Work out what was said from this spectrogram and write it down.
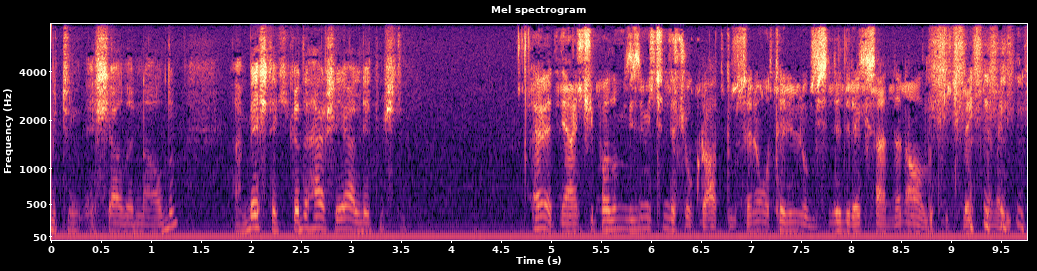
bütün eşyalarını aldım. 5 yani dakikada her şeyi halletmiştim. Evet yani çip alım bizim için de çok rahattı bu sene. Otelin lobisinde direkt senden aldık. Hiç beklemedik.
